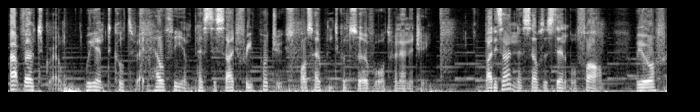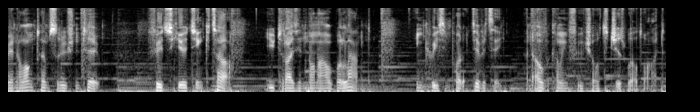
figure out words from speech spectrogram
At Vertigrow, we aim to cultivate healthy and pesticide-free produce whilst helping to conserve water and energy. By designing a self-sustainable farm, we are offering a long-term solution to food security in Qatar, utilising non-arable land, increasing productivity, and overcoming food shortages worldwide.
